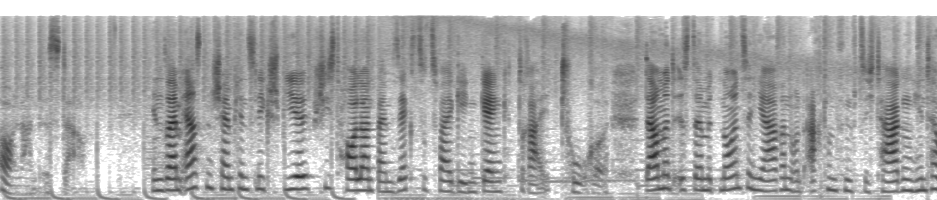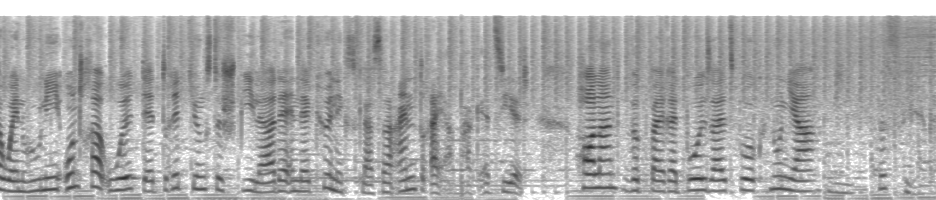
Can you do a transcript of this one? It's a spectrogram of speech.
Holland ist da. In seinem ersten Champions League-Spiel schießt Holland beim 6:2 gegen Genk drei Tore. Damit ist er mit 19 Jahren und 58 Tagen hinter Wayne Rooney und Raoul der drittjüngste Spieler, der in der Königsklasse einen Dreierpack erzielt. Holland wirkt bei Red Bull Salzburg nun ja wie beflügelt.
